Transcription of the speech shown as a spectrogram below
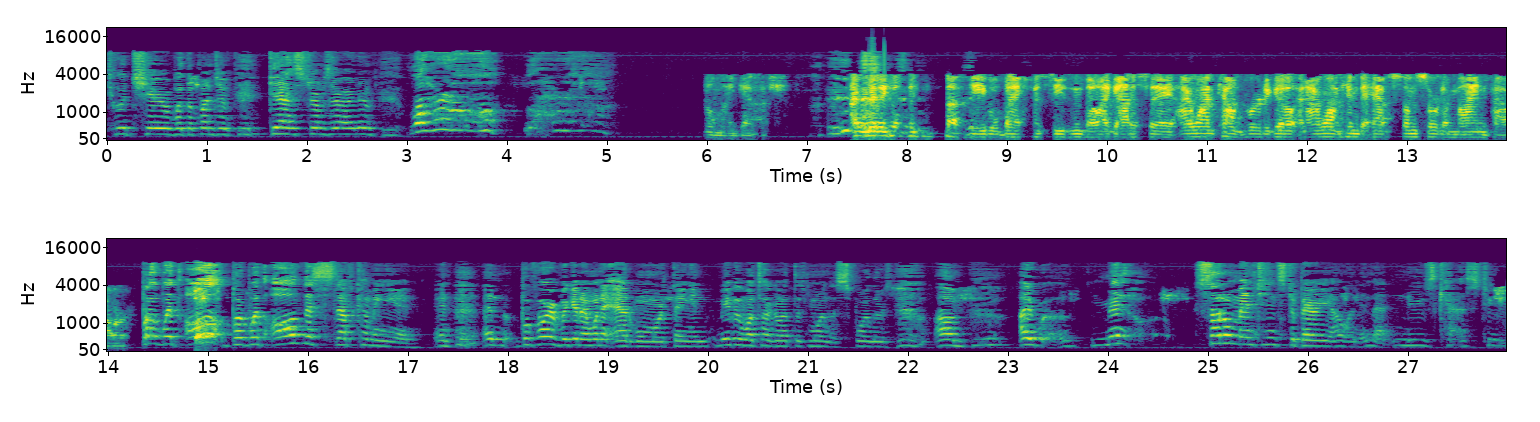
to a chair with a bunch of gas drums around him. Laurel, Laurel. Oh my gosh. I really hope they can Gable back this season, though. I gotta say, I want Count Vertigo, and I want him to have some sort of mind power. But with all, but with all this stuff coming in, and and before I begin, I want to add one more thing, and maybe we'll talk about this more in the spoilers. Um, I uh, men, subtle mentions to Barry Allen in that newscast too.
